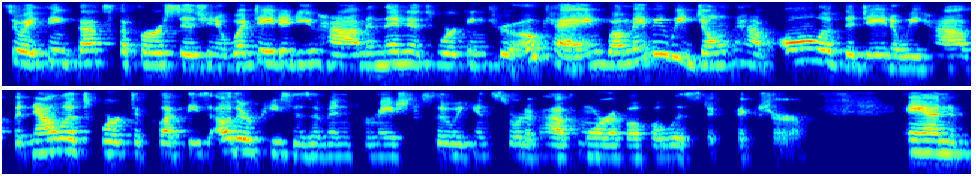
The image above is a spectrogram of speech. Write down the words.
so i think that's the first is you know what data do you have and then it's working through okay well maybe we don't have all of the data we have but now let's work to collect these other pieces of information so we can sort of have more of a holistic picture and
